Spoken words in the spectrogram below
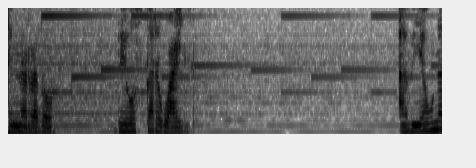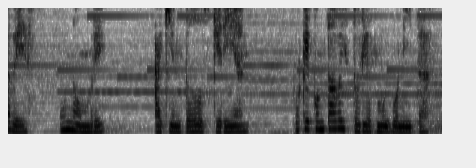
El narrador de Oscar Wilde. Había una vez un hombre a quien todos querían porque contaba historias muy bonitas.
